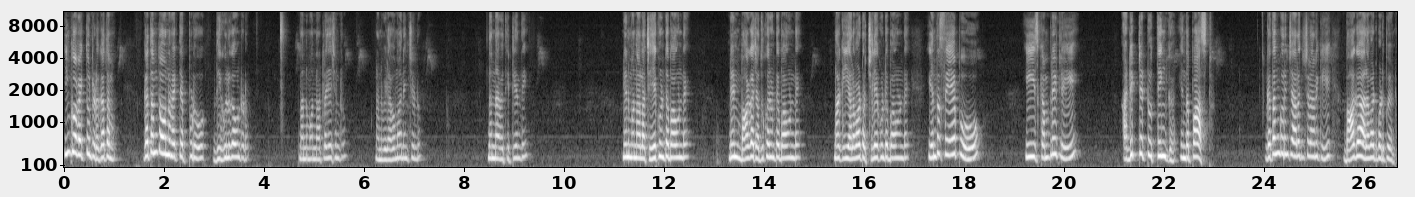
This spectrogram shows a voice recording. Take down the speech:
ఇంకో వ్యక్తి ఉంటాడు గతం. గతంతో ఉన్న వ్యక్తి ఎప్పుడు దిగులుగా ఉంటాడు. నన్ను మొన్న అట్లా చేసిండ్రు. నన్ను వీడు అవమానించిండు. నన్ను ఆమె తిట్టింది. నేను మొన్న అలా చేయకుంటే బాగుండే. నేను బాగా చదువుకొని ఉంటే బాగుండే. నాకు ఈ అలవాటు వచ్చి లేకుంటే బాగుండే. ఎంతసేపు is completely addicted to think in the past గతం గురించి ఆలోచించడానికి బాగా అలవాటు పడిపోయాడు.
